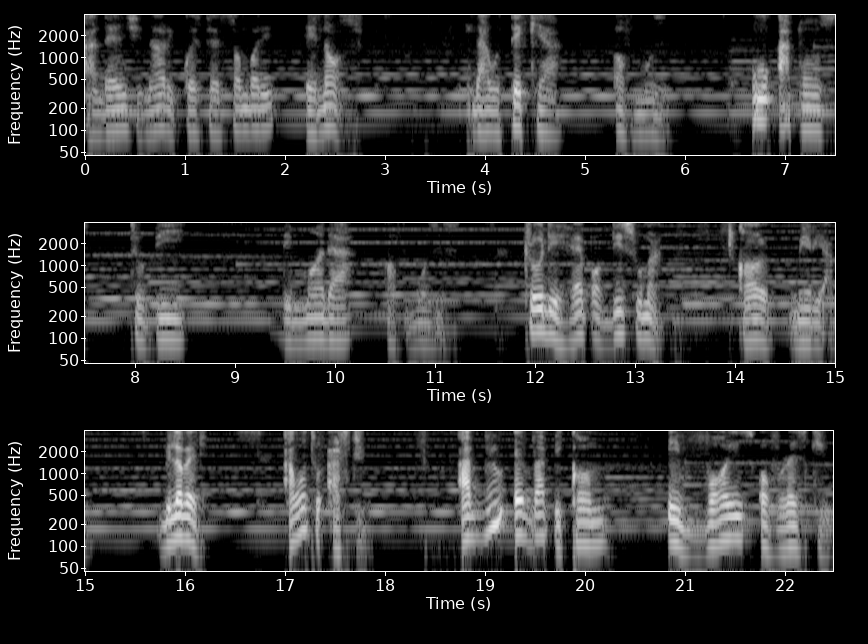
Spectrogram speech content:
and then she now requested somebody, a nurse, that would take care of Moses, who happens to be the mother of Moses, through the help of this woman called Miriam. Beloved, I want to ask you have you ever become a voice of rescue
